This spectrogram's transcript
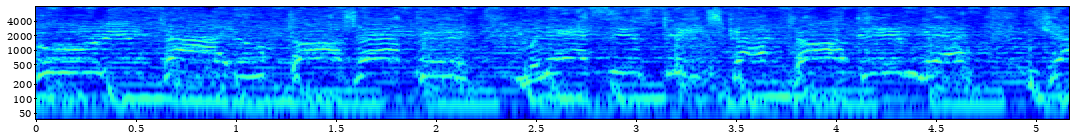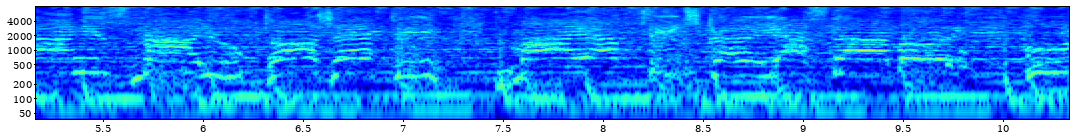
улетаю, не знаю, кто же ты, моя птичка, я с тобой.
